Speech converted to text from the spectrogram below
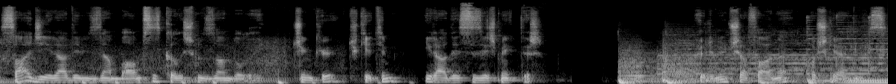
sadece irademizden bağımsız kalışımızdan dolayı. Çünkü tüketim iradesizleşmektir. Ölümün şafağına hoş geldiniz.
